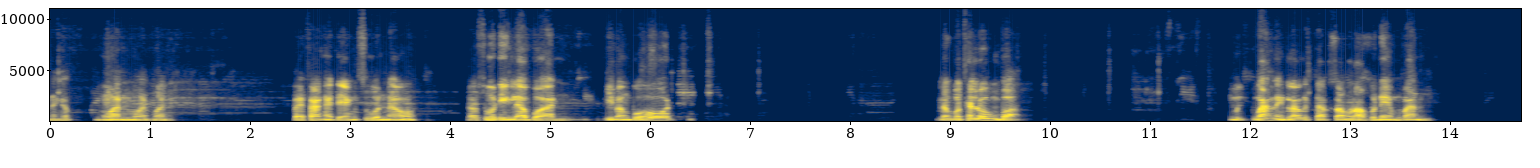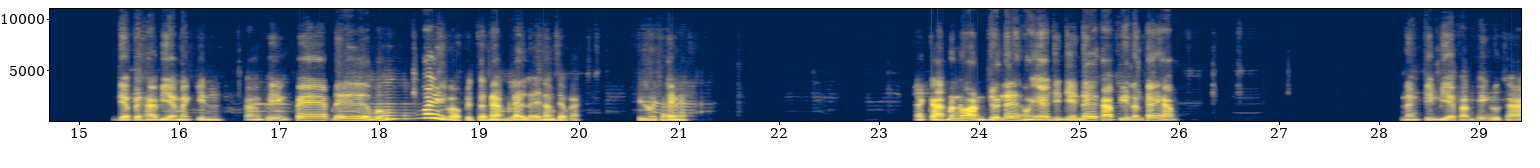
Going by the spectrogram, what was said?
นะครับมวนมวนมวนไปฟังไอ้แดงศูนย์เอาแล้วศูนย์อีกแล้วบ่อนพี่บางโบดเราบททะลุงบ่หมึกวันหนึ่งเราจับสองรอบคนเดียววัน เดี๋ยวไปหาเบียร์มากินฟังเพลงแป๊บเด้อโว้ยว่าเป็นตะน้ำไหลๆน้ำเสียบกินลำไส้ไหมอากาศมันร้อนอยืนเลยของแอร์เย็นๆเด้อครับปีนลำไส้ครับ นั่งกินเบียร์ฟังเพลงลูกค้า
